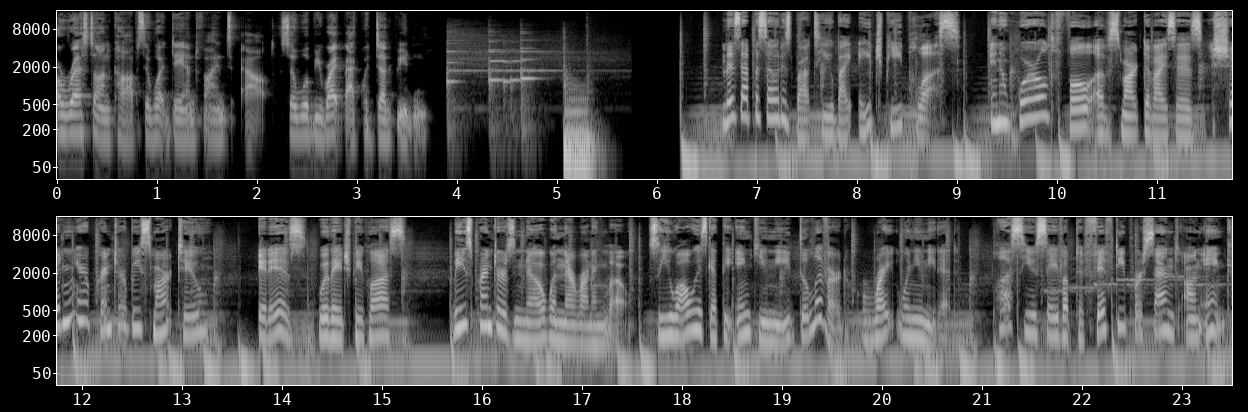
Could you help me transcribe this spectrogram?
arrest on cops and what Dan finds out. So we'll be right back with Doug Budin. This episode is brought to you by HP Plus. In a world full of smart devices, shouldn't your printer be smart too? It is with HP Plus. These printers know when they're running low, so you always get the ink you need delivered right when you need it. Plus, you save up to 50% on ink,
